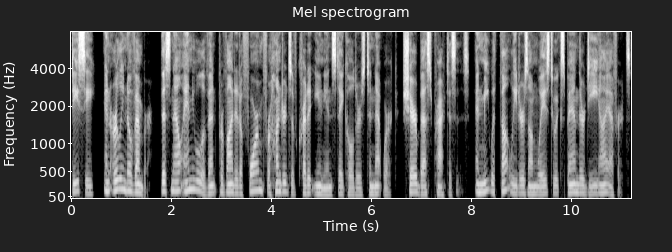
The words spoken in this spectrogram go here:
D.C., in early November. This now annual event provided a forum for hundreds of credit union stakeholders to network, share best practices, and meet with thought leaders on ways to expand their DEI efforts.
